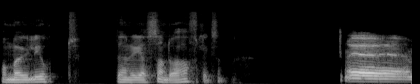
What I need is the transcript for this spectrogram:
har möjliggjort den resan du har haft liksom? Eh,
